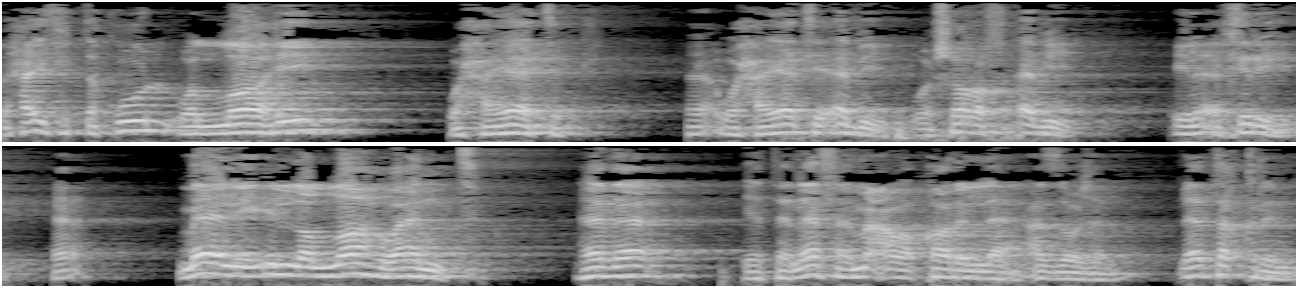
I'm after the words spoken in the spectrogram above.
بحيث تقول والله وحياتك وحياة أبي وشرف أبي إلى آخره ما لي إلا الله وأنت. هذا يتنافى مع وقار الله عز وجل. لا تقرن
